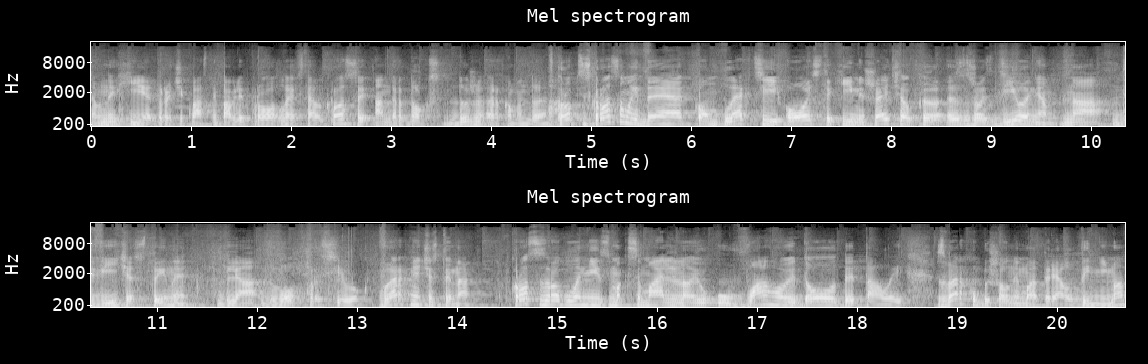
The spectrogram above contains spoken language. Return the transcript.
В них є, до речі, класний паблік про лайфстайл кроси Underdogs. Дуже рекомендую. В коробці з кросами йде комплекції. ось такий мішечок з розділенням на дві частини для двох кросівок. Верхня частина Кроси зроблені з максимальною увагою до деталей. Зверху безшовний матеріал деніма,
